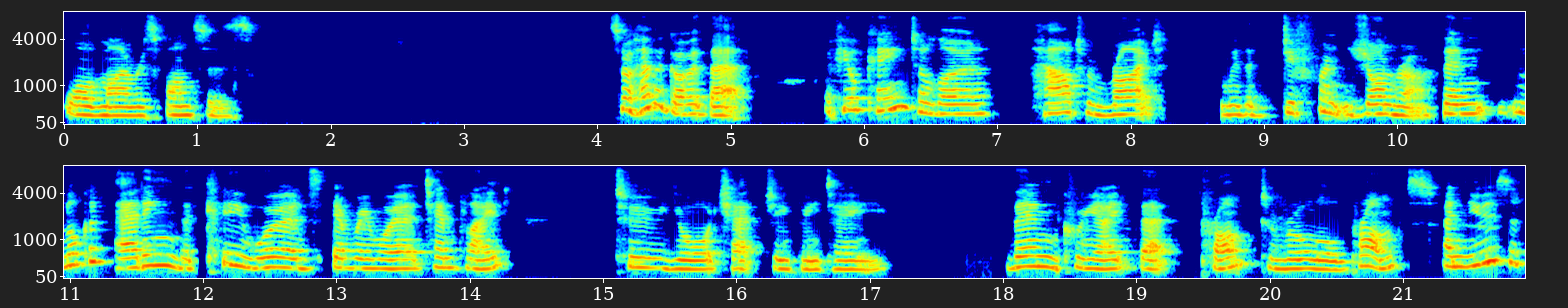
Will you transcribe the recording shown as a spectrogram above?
all of my responses. So have a go at that. If you're keen to learn how to write with a different genre, then look at adding the keywords everywhere template to your chat GPT. Then create that prompt to rule all prompts and use it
